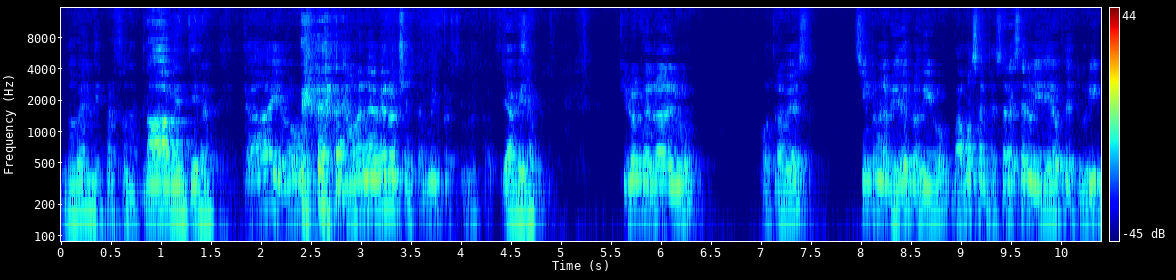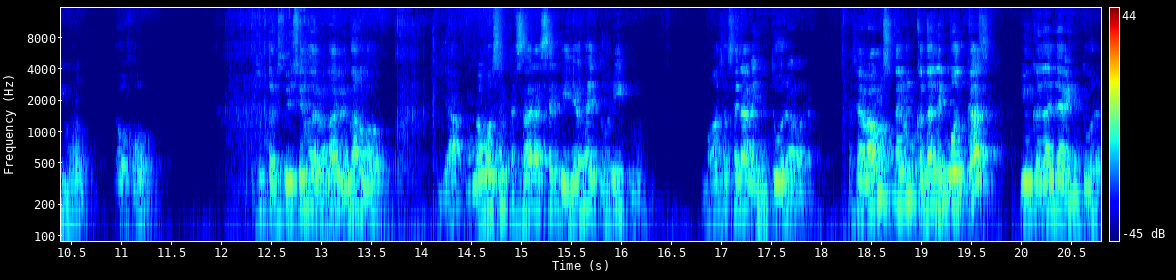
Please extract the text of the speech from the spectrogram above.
No ven 10 personas. No, mentira. Ay, vamos, nos van a ver 80 mil personas. cabrón. Ya, mira. Quiero aclarar algo, otra vez. Siempre en los videos lo digo. Vamos a empezar a hacer videos de turismo. Ojo. Eso te lo estoy diciendo de verdad, Leonardo. Ya, pues. Vamos a empezar a hacer videos de turismo. Vamos a hacer aventura ahora. O sea, vamos a tener un canal de podcast y un canal de aventura.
